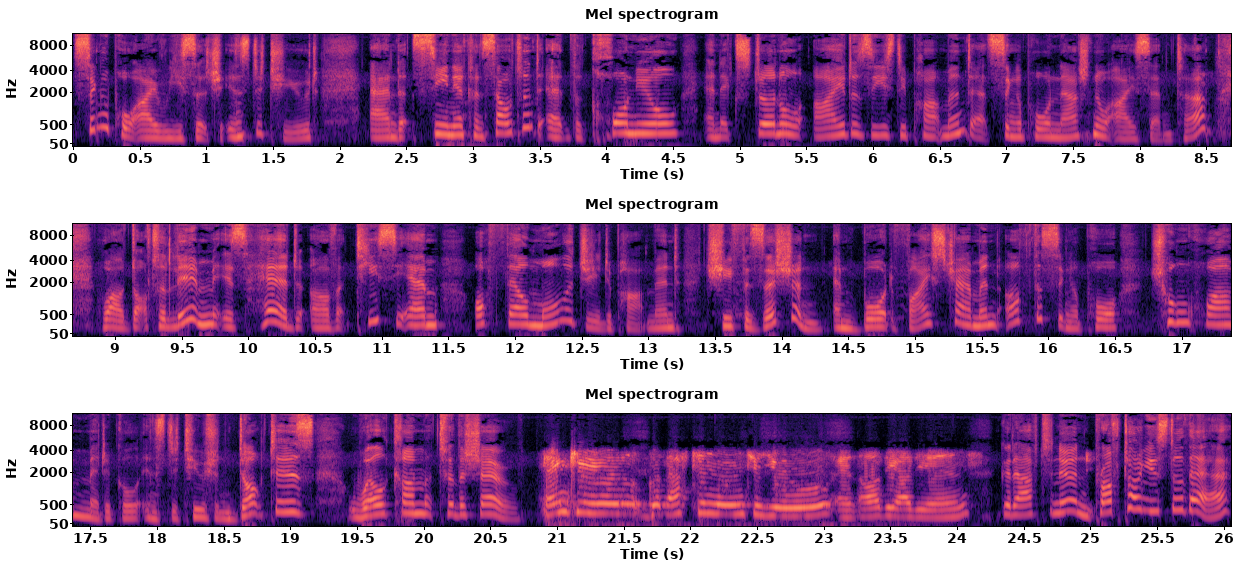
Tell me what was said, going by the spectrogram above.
Singapore Eye Research Institute and Senior Consultant at the Corneal and External Eye Disease Department at Singapore National Eye Centre, while Dr. Lim is Head of TCM Ophthalmology Department, Chief Physician and Board Vice Chairman of the Singapore Singapore Chung Hua Medical Institution. Doctors, welcome to the show. Thank you. Good afternoon to you and all the audience. Good afternoon. Prof. Tong, you still there?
